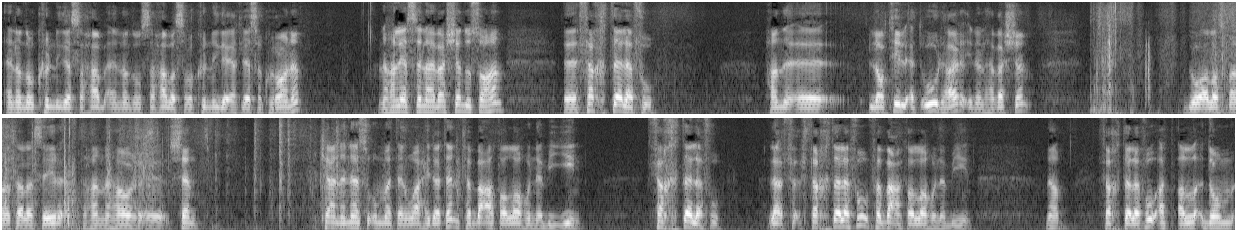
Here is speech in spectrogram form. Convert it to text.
en av de kunniga sahab, en av de sahaba som var kunniga i att läsa Koranen. När han läste den här versen då sa han eh, Fakhtalafu. Han eh, la till ett ord här i den här versen. Då Allah subhanahu wa säger att han har eh, sänt كان الناس أمة واحدة فبعث الله نبيين فاختلفوا لا فاختلفوا فبعث الله نبيين نعم فاختلفوا att alla, de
